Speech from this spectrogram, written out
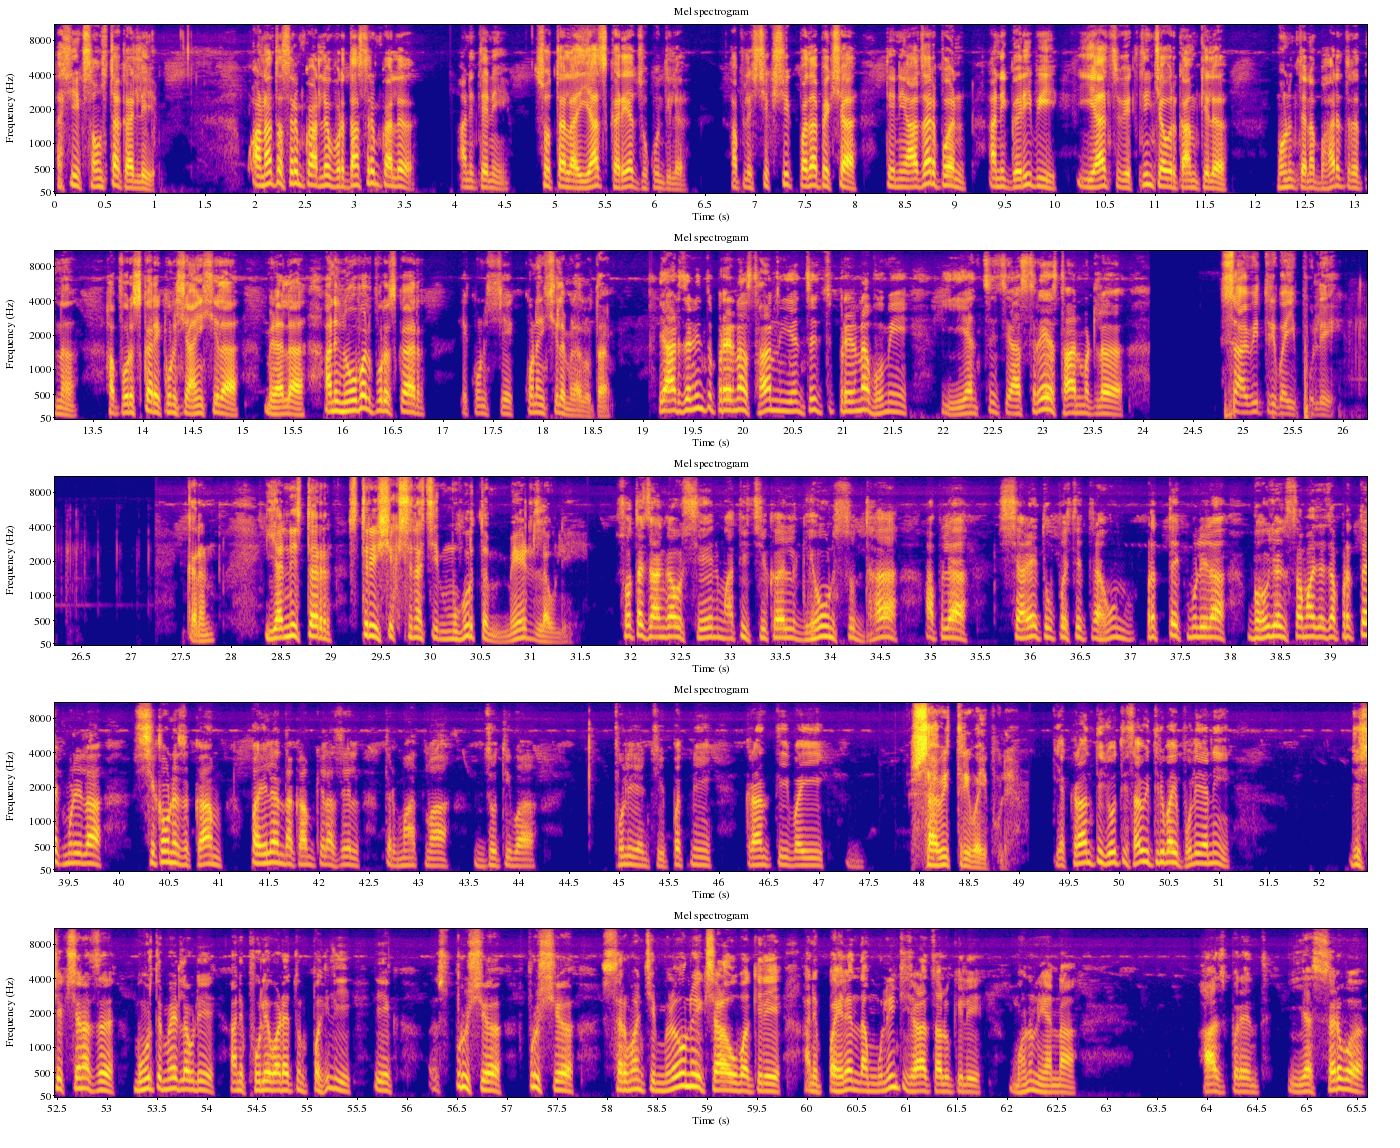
अशी एक संस्था काढली. अनाथाश्रम काढलं वृद्धाश्रम काढलं आणि त्याने स्वतःला याच कार्यात झोकून दिलं. आपल्या शिक्षक पदापेक्षा त्यांनी आजारपण आणि गरिबी याच व्यक्तींच्यावर काम केलं. म्हणून त्यांना भारतरत्न हा पुरस्कार एकोणीसशे ऐंशीला मिळाला आणि नोबल पुरस्कार एकोणीसशे एकोणऐंशीला मिळाला होता. या अडचणींचं प्रेरणास्थान यांचेच प्रेरणाभूमी यांचेच आश्रयस्थान म्हटलं सावित्रीबाई फुले. कारण यांनीच तर स्त्री शिक्षणाची मुहूर्त मेढ लावली. स्वतःच्या अंगावर शेण माती चिखल घेऊन सुद्धा आपल्या शाळेत उपस्थित राहून प्रत्येक मुलीला बहुजन समाजाच्या प्रत्येक मुलीला शिकवण्याचं काम पहिल्यांदा काम केलं असेल तर महात्मा ज्योतिबा फुले यांची पत्नी क्रांतीबाई सावित्रीबाई फुले. या क्रांती ज्योती सावित्रीबाई फुले यांनी जे शिक्षणाचं मुहूर्त मेढ लावले आणि फुलेवाड्यातून पहिली एक स्पृश्य स्पृश्य सर्वांची मिळवून एक शाळा उभा केली आणि पहिल्यांदा मुलींची शाळा चालू केली म्हणून यांना आजपर्यंत या सर्व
